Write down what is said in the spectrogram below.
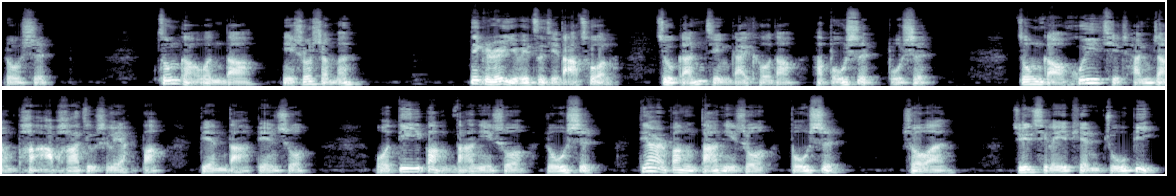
如是。”宗稿问道：“你说什么？”那个人以为自己答错了，就赶紧改口道：“啊，不是，不是。”宗杲挥起禅杖，啪啪就是两棒，边打边说：“我第一棒打你说如是，第二棒打你说不是。”说完，举起了一片竹篦，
